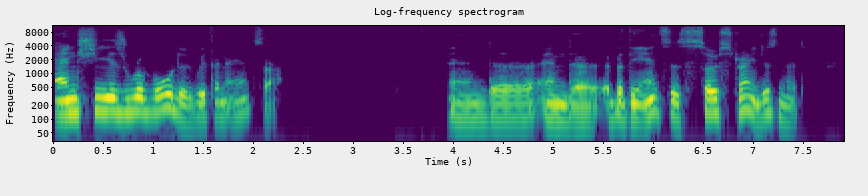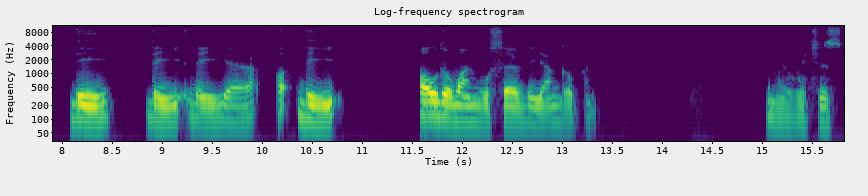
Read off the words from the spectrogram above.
and she is rewarded with an answer and uh, and uh, but the answer is so strange, isn't it? The the the uh, the older one will serve the younger one, you know, which is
